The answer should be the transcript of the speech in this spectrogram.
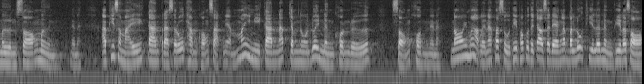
หมื่นสองหมื่นเนี่ยนะอภิสมัยการตรัสรู้ธรรมของสัตว์เนี่ยไม่มีการนับจำนวนด้วยหนึ่งคนหรือสองคนเนี่ยนะน้อยมากเลยนะพระสูตรที่พระพุทธเจ้าแสดงแล้วบรรลุทีละหนึ่งทีละสอง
